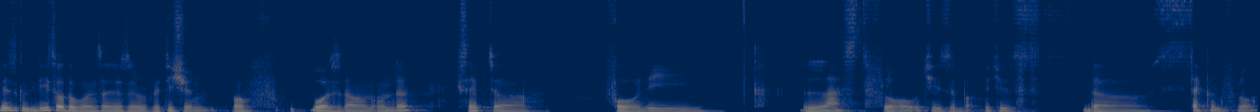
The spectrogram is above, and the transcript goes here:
Basically, these other ones are just a repetition of what's down under, except uh, for the last floor, which is about, which is the second floor.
